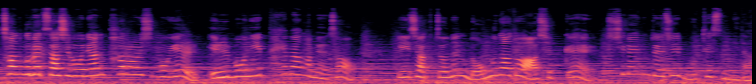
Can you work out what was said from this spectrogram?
1945년 8월 15일 일본이 패망하면서 이 작전은 너무나도 아쉽게 실행되지 못했습니다.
